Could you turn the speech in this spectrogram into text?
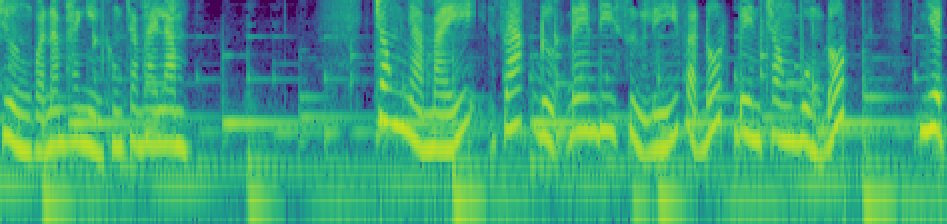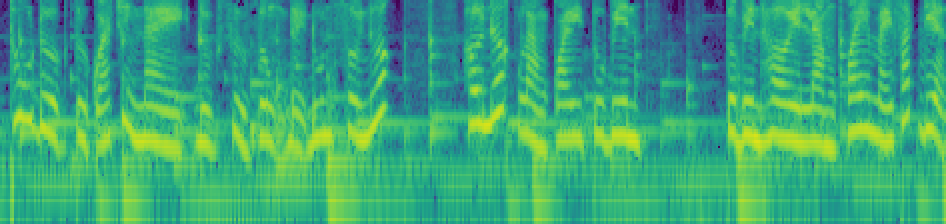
trường vào năm 2025. Trong nhà máy, rác được đem đi xử lý và đốt bên trong buồng đốt. Nhiệt thu được từ quá trình này được sử dụng để đun sôi nước. Hơi nước làm quay tu bin. Bin hơi làm quay máy phát điện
